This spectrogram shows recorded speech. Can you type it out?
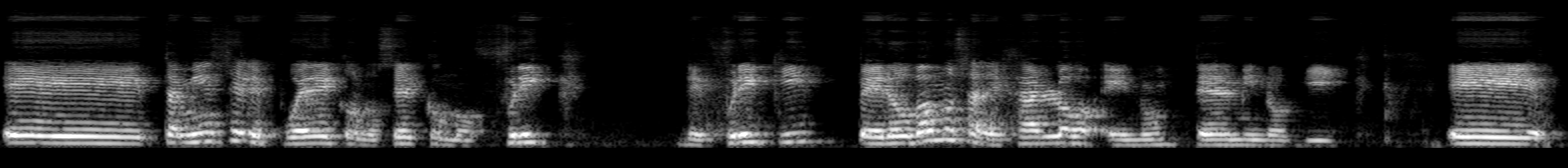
Eh, también se le puede conocer como freak de friki, pero vamos a dejarlo en un término geek. Eh,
